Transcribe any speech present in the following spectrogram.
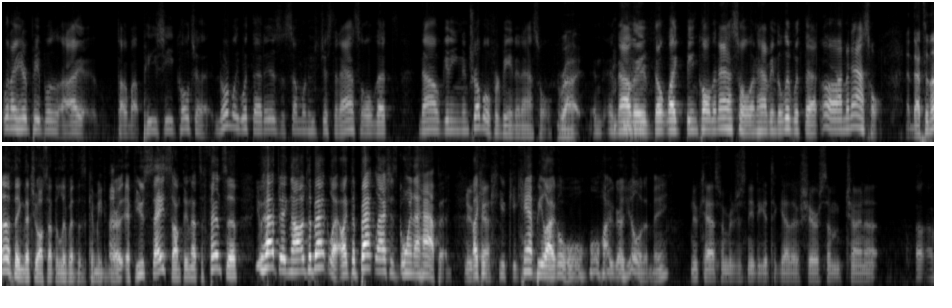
when I hear people I talk about PC culture. Normally, what that is is someone who's just an asshole that's now getting in trouble for being an asshole, right. and and now they don't like being called an asshole and having to live with that. Oh, I'm an asshole. And that's another thing that you also have to live with as a comedian. There, if you say something that's offensive, you have to acknowledge the backlash. Like the backlash is going to happen. New like you, cast- you, you can't be like, oh, oh, how you guys yelling at me? New cast members just need to get together, share some China Uh oh.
